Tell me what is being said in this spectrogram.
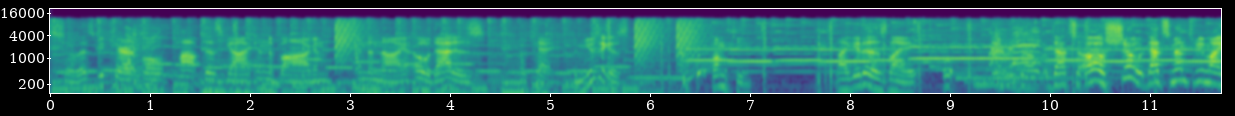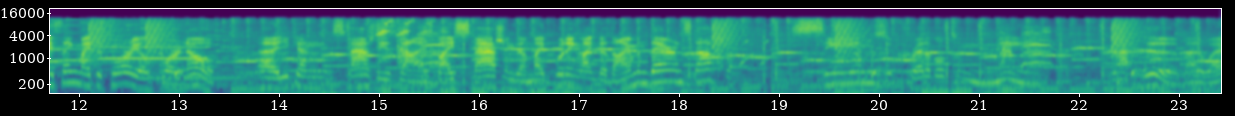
so let's be careful. Pop this guy in the boggin, in the night. Oh, that is... Okay, the music is funky. Like, it is like... Oh, there we go. That's... Oh, shoot! That's meant to be my thing, my tutorial for... No, uh, you can smash these guys by smashing them, by putting, like, the diamond there and stuff. Seems credible to me. Yahoo, by the way.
